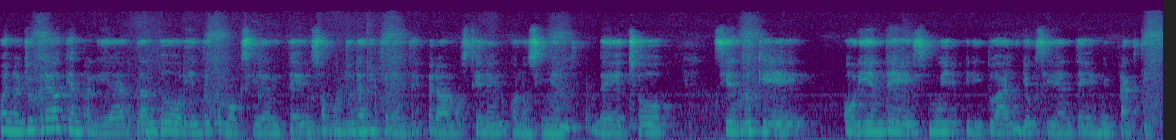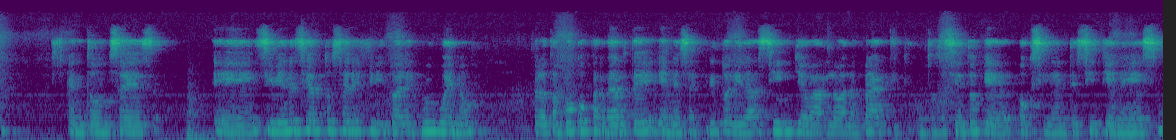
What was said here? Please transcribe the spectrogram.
Bueno, yo creo que en realidad tanto Oriente como Occidente son culturas diferentes, pero ambos tienen conocimiento. De hecho, siento que Oriente es muy espiritual y Occidente es muy práctico. Entonces, eh, si bien es cierto ser espiritual es muy bueno, pero tampoco perderte en esa espiritualidad sin llevarlo a la práctica. Entonces siento que Occidente sí tiene eso.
